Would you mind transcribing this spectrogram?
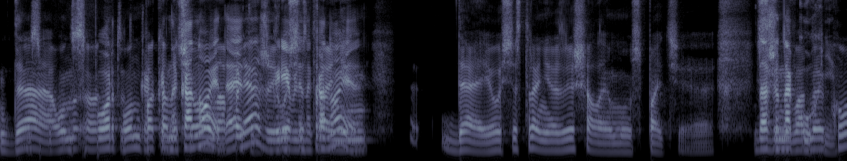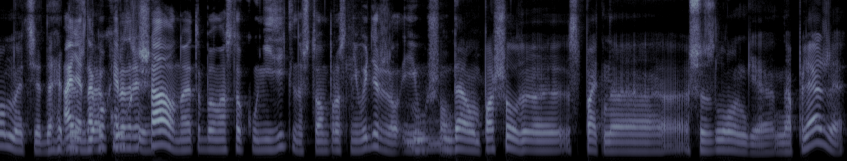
Да, он, э, спорт, он как пока на каноэ, на да, пляже, гребли на каноэ? Да, его сестра не разрешала ему спать э, Даже на в одной кухне. комнате. Да, А, нет, на кухне разрешал, но это было настолько унизительно, что он просто не выдержал и ушел. Да, он пошел э, спать на шезлонге на пляже,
